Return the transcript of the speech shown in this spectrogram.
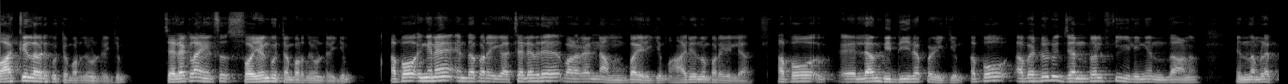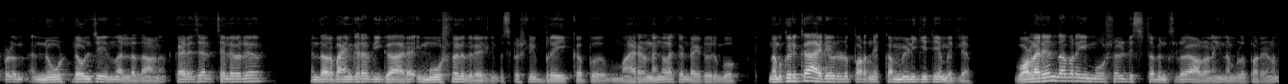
ബാക്കിയുള്ളവരെ കുറ്റം പറഞ്ഞുകൊണ്ടിരിക്കും. ചില ക്ലയൻസ് സ്വയം കുറ്റം പറഞ്ഞുകൊണ്ടിരിക്കും. അപ്പോൾ ഇങ്ങനെ എന്താ പറയുക ചിലവർ വളരെ നമ്പായിരിക്കും ആരെയൊന്നും പറയില്ല. അപ്പോൾ എല്ലാം വിധീനെ പഴിക്കും. അപ്പോൾ അവരുടെ ഒരു ജനറൽ ഫീലിംഗ് എന്താണ് എന്ന് നമ്മൾ എപ്പോഴും നോട്ട് ഡൗൺ ചെയ്യുന്നത് നല്ലതാണ്. കാര്യം ചിലവർ എന്താ പറയുക ഭയങ്കര വികാര ഇമോഷണൽ ഇതിലായിരിക്കും. എസ്പെഷ്യലി ബ്രേക്കപ്പ് മരണങ്ങളൊക്കെ ഉണ്ടായിട്ട് വരുമ്പോൾ നമുക്കൊരു കാര്യം അവരോട് പറഞ്ഞ് കമ്മ്യൂണിക്കേറ്റ് ചെയ്യാൻ പറ്റില്ല. വളരെ എന്താ പറയുക ഇമോഷണൽ ഡിസ്റ്റർബൻസിലുള്ള ഒരാളാണെങ്കിൽ നമ്മൾ പറയണം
